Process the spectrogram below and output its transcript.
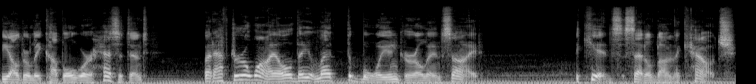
The elderly couple were hesitant, but after a while they let the boy and girl inside. The kids settled on the couch,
